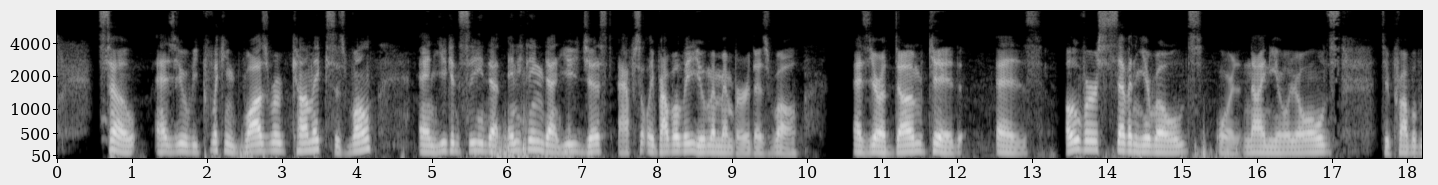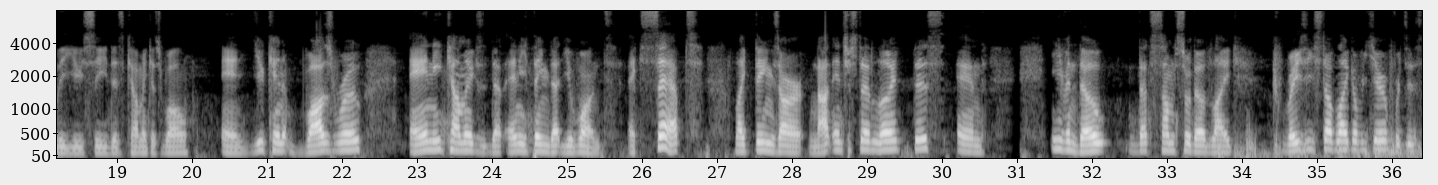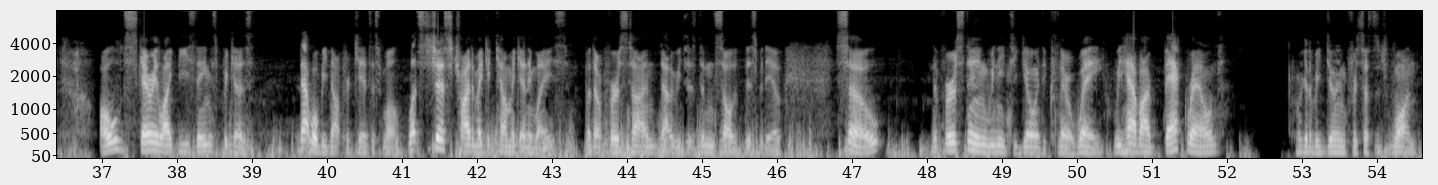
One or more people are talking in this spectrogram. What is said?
So as you'll be clicking Bosworth comics as well and you can see that anything that you just absolutely probably you remembered as well as you're a dumb kid as over seven year olds or nine year olds to probably you see this comic as well. And you can browse through any comics that anything that you want except like things are not interested like this and even though that's some sort of like crazy stuff like over here for just old scary like these things because that will be not for kids as well. Let's just try to make a comic anyways, for the first time that we just didn't solve this video. So, the first thing we need to go into clear away, we have our background we're going to be doing for Sausage 1,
